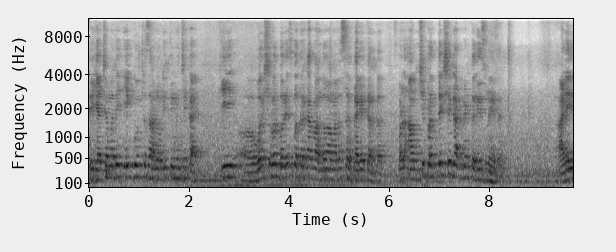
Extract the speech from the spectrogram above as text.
तर याच्यामध्ये एक गोष्ट जाणवली ती म्हणजे काय? की वर्षभर बरेच पत्रकार बांधव आम्हाला सहकार्य करतात पण आमची प्रत्यक्ष गाठभेट कधीच नाही झाली. आणि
